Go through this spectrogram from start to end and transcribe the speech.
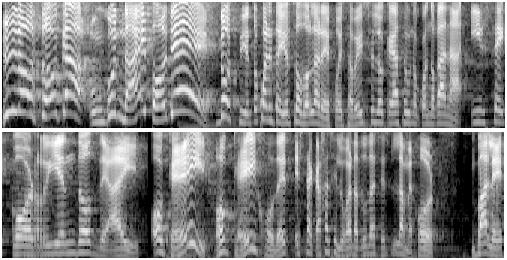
¡Y nos toca un Good Night, oye! 248 dólares. Pues sabéis lo que hace uno cuando gana. Irse corriendo de ahí. Ok, ok, joder. Esta caja, sin lugar a dudas, es la mejor. Vale,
